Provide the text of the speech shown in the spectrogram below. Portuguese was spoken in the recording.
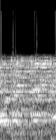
Música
